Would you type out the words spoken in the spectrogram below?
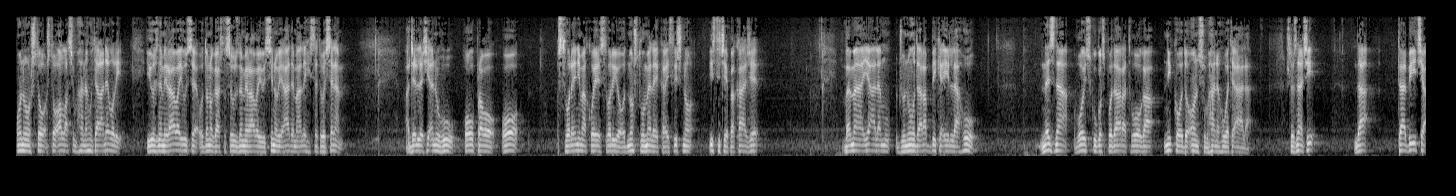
ono što što Allah subhanahu wa ta'ala ne voli i uznemiravaju se od onoga što se uznemiravaju sinovi Adem alaihi sallatu wasalam a dželle še'nuhu o upravo o stvorenjima koje je stvorio od mnoštvu meleka i slično ističe pa kaže وما يعلم جنود ربك إلا هو ne zna vojsku gospodara tvoga niko do on subhanahu wa ta'ala. Što znači da ta bića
